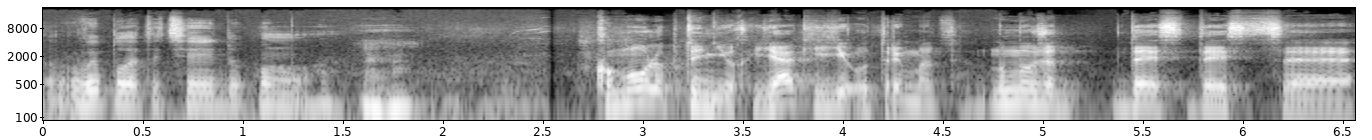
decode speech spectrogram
виплати цієї допомоги. Угу. Comment l'obtenir? Як її отримати? Ну, ми вже десь десь це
